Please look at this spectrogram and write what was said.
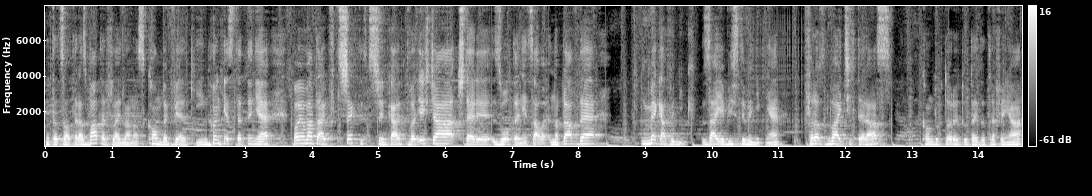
No to co, teraz Butterfly dla nas, comeback wielki, no niestety nie. Powiem wam tak, w trzech tych skrzynkach 24 złote niecałe. Naprawdę mega wynik, zajebisty wynik, nie? Frostbite teraz, konduktory tutaj do trafienia.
